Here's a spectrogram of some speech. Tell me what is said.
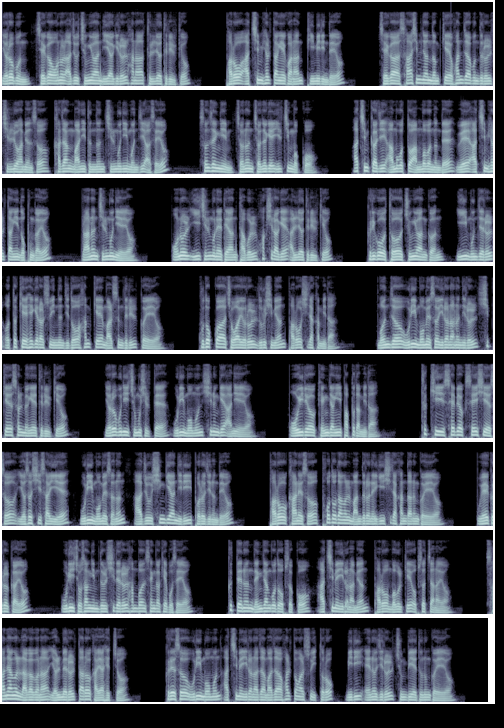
여러분, 제가 오늘 아주 중요한 이야기를 하나 들려드릴게요. 바로 아침 혈당에 관한 비밀인데요. 제가 40년 넘게 환자분들을 진료하면서 가장 많이 듣는 질문이 뭔지 아세요? 선생님, 저는 저녁에 일찍 먹고 아침까지 아무것도 안 먹었는데 왜 아침 혈당이 높은가요? 라는 질문이에요. 오늘 이 질문에 대한 답을 확실하게 알려드릴게요. 그리고 더 중요한 건 이 문제를 어떻게 해결할 수 있는지도 함께 말씀드릴 거예요. 구독과 좋아요를 누르시면 바로 시작합니다. 먼저 우리 몸에서 일어나는 일을 쉽게 설명해 드릴게요. 여러분이 주무실 때 우리 몸은 쉬는 게 아니에요. 오히려 굉장히 바쁘답니다. 특히 새벽 3시에서 6시 사이에 우리 몸에서는 아주 신기한 일이 벌어지는데요. 바로 간에서 포도당을 만들어내기 시작한다는 거예요. 왜 그럴까요? 우리 조상님들 시대를 한번 생각해 보세요. 그때는 냉장고도 없었고 아침에 일어나면 바로 먹을 게 없었잖아요. 사냥을 나가거나 열매를 따러 가야 했죠. 그래서 우리 몸은 아침에 일어나자마자 활동할 수 있도록 미리 에너지를 준비해 두는 거예요.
